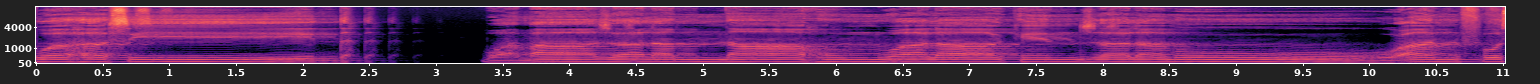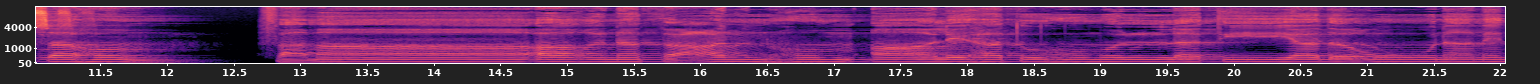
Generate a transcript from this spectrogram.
وهسيد. وما ظلمناهم ولكن ظلموا أنفسهم فما أغنت عنهم آلهتهم التي يدعون من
